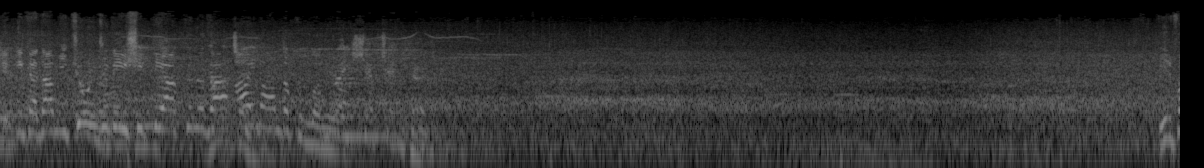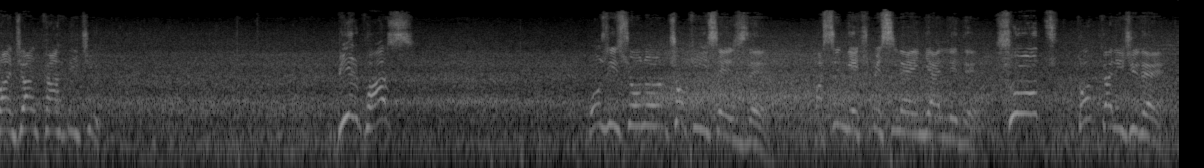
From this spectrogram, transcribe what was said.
Teknik adam iki oyuncu değişikliği hakkını da aynı anda kullanıyor. İrfan Can Kahveci. Bir pas. Pozisyonu çok iyi sezdi. Pasın geçmesini engelledi. Şut! Top kalecide. Bu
